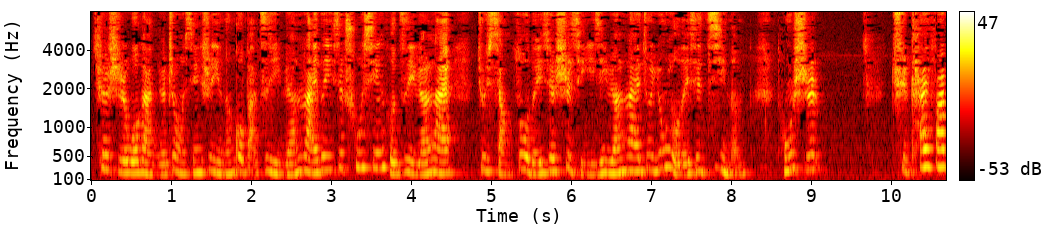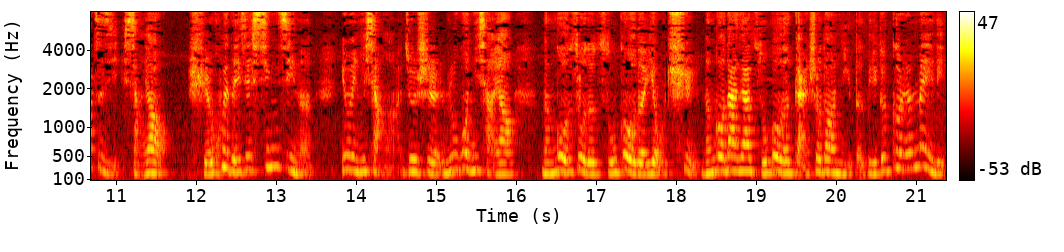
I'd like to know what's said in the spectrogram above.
确实，我感觉这种形式也能够把自己原来的一些初心和自己原来就想做的一些事情，以及原来就拥有的一些技能，同时。去开发自己想要学会的一些新技能，因为你想啊，就是如果你想要能够做的足够的有趣，能够大家足够的感受到你的一个个人魅力，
